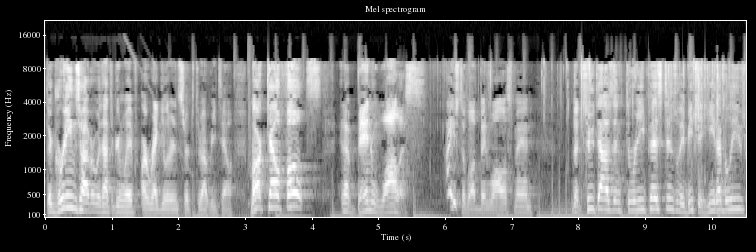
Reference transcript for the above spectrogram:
The greens, however, without the green wave, are regular inserts throughout retail. Markelle Fultz and a Ben Wallace. I used to love Ben Wallace, man. The 2003 Pistons when they beat the Heat, I believe.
